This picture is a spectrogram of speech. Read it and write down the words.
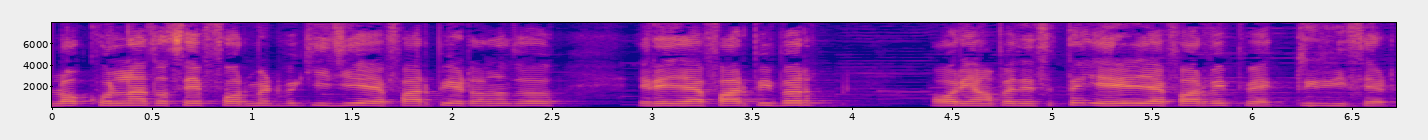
लॉक खोलना है तो सेफ़ फॉर्मेट पे कीजिए एफ़ आर पी हटाना तो इरेज एफ़ आर पी पर। और यहाँ पे देख सकते हैं erase F R P factory reset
